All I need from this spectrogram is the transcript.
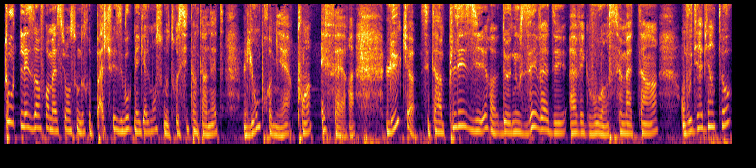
toutes les informations sur notre page Facebook, mais également sur notre site internet lyonpremière.fr. Luc, c'était un plaisir de nous évader avec vous hein, ce matin. On vous dit à bientôt.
